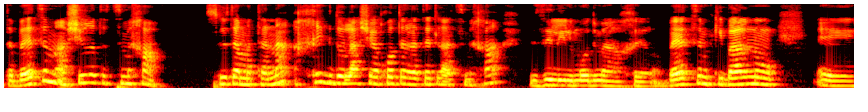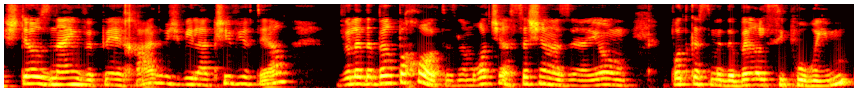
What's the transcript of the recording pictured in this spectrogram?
אתה בעצם מעשיר את עצמך. זאת אומרת, המתנה הכי גדולה שיכולת לתת לעצמך זה ללמוד מהאחר. בעצם קיבלנו אה, שתי אוזניים ופה אחד בשביל להקשיב יותר ולדבר פחות. אז למרות שהסשן הזה היום, הפודקאסט מדבר על סיפורים,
